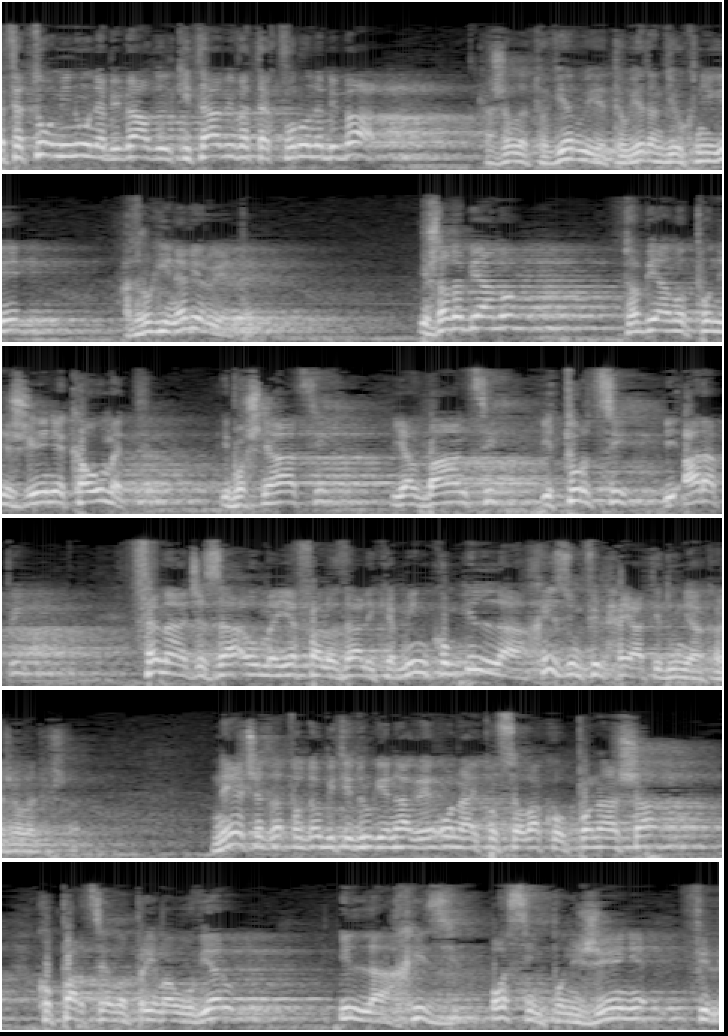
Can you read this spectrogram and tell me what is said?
Efe tu minu ne bi ba'du il kitabi va takfuru ne bi ba'du. Kaže, to vjerujete u jedan dio knjige, a drugi ne vjerujete. I što dobijamo? Dobijamo poniženje kao umet. I bošnjaci, i albanci, i turci, i arapi. Fema jaza'u me jefalu zalike minkum illa hizum fil hajati dunja, kaže Allah Neće zato dobiti druge nagre onaj ko se ovako ponaša, ko parcelno prima ovu vjeru, illa hizi, osim poniženje fil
